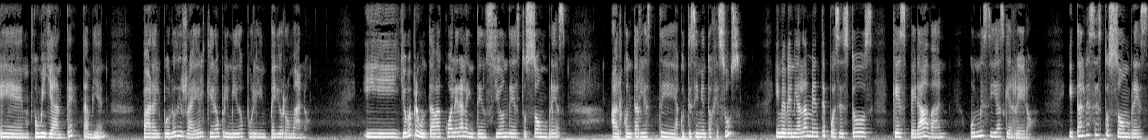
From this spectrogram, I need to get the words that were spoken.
em, humillante también para el pueblo de Israel que era oprimido por el imperio romano. Y yo me preguntaba cuál era la intención de estos hombres al contarle este acontecimiento a Jesús. Y me venía a la mente pues estos que esperaban un Mesías guerrero, y tal vez estos hombres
